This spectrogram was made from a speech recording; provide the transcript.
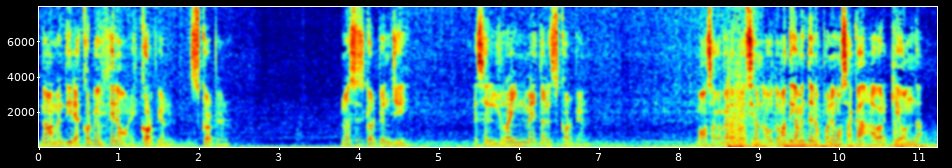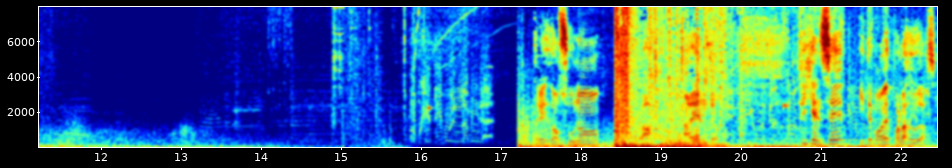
No, mentira, Scorpion G no, Scorpion. Scorpion. No es Scorpion G. Es el Rain Metal Scorpion. Vamos a cambiar de posición. Automáticamente nos ponemos acá a ver qué onda. 3, 2, 1. Va, adentro. Fíjense, y te mueves por las dudas.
